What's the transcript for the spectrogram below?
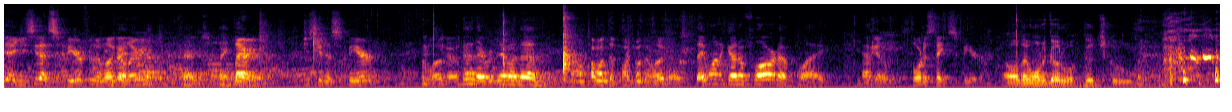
Yeah, you see that spear for the logo, Larry? Coach, thank you. Larry, did you see the spear for the logo? No, they were doing the, I'm talking about the, I'm talking about the logos. they wanna go to Florida and play. We got a Florida State spear. Oh, they wanna go to a good school.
